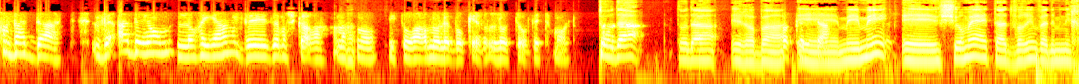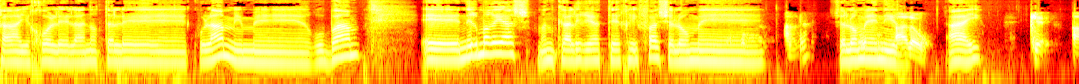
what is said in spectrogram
חוות דעת, ועד היום לא היה, וזה מה שקרה. אנחנו התעוררנו לבוקר לא טוב אתמול. תודה. תודה רבה, אה, מימי. אה, שומע את הדברים ואני מניחה יכול אה, לענות על אה, כולם, עם אה, רובם. אה, ניר מריאש, מנכ"ל עיריית חיפה, שלום, אה, שלום אה, ניר. הלו. היי. כן, אה,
